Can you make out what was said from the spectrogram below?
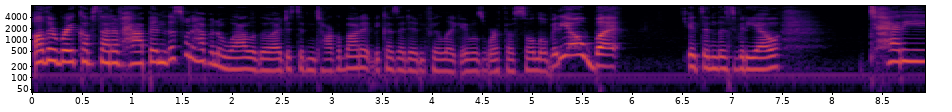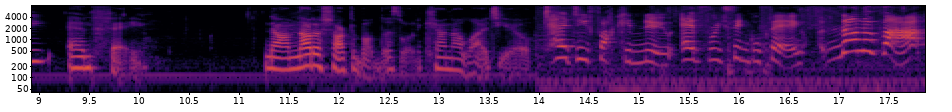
Other breakups that have happened. This one happened a while ago. I just didn't talk about it because I didn't feel like it was worth a solo video, but it's in this video. Teddy and Faye. Now, I'm not as shocked about this one. Cannot lie to you. Teddy fucking knew every single thing. None of that,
